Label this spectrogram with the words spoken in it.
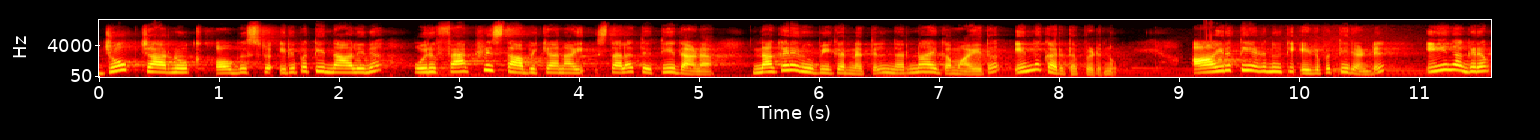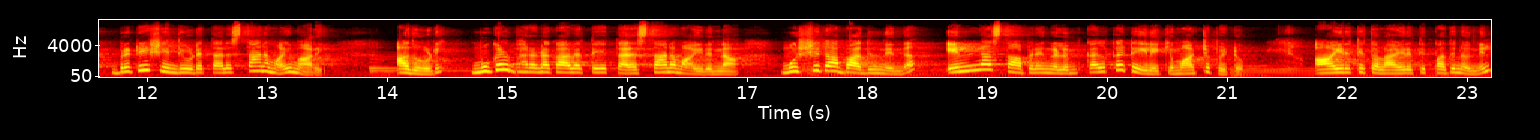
ജോബ് ചാർനോക്ക് ഓഗസ്റ്റ് ഇരുപത്തിനാലിന് ഒരു ഫാക്ടറി സ്ഥാപിക്കാനായി സ്ഥലത്തെത്തിയതാണ് നഗര രൂപീകരണത്തിൽ നിർണായകമായത് എന്ന് കരുതപ്പെടുന്നു. ആയിരത്തി എഴുന്നൂറ്റി എഴുപത്തിരണ്ടിൽ ഈ നഗരം ബ്രിട്ടീഷ് ഇന്ത്യയുടെ തലസ്ഥാനമായി മാറി. അതോടെ മുഗൾ ഭരണകാലത്തെ തലസ്ഥാനമായിരുന്ന മുർഷിദാബാദിൽ നിന്ന് എല്ലാ സ്ഥാപനങ്ങളും കൽക്കട്ടയിലേക്ക് മാറ്റപ്പെട്ടു. ആയിരത്തി തൊള്ളായിരത്തി പതിനൊന്നിൽ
